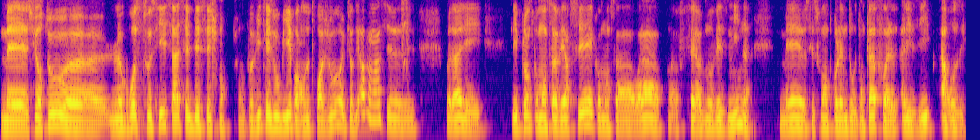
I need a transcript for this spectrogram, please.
Mais surtout, euh, le gros souci, ça, c'est le dessèchement. On peut vite les oublier pendant 2-3 jours et puis on dit Ah, ben c'est voilà, les, les, plantes commencent à verser, commencent à, voilà, à faire une mauvaise mine mais euh, c'est souvent un problème d'eau. Donc là, il faut allez-y, arroser,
